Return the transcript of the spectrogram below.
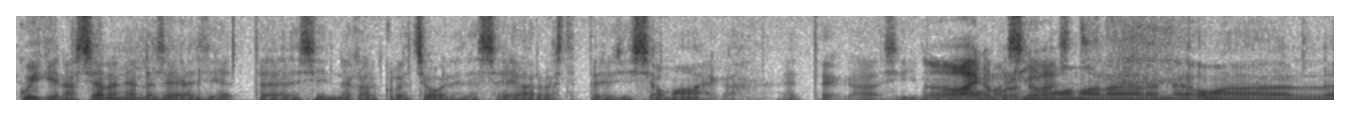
kuigi noh, seal on jälle see asi, et äh, sinna kalkulatsioonidesse ei arvestata ju sisse oma aega, et ega Siimu no,, oma, Siimu omal ajal on, omal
